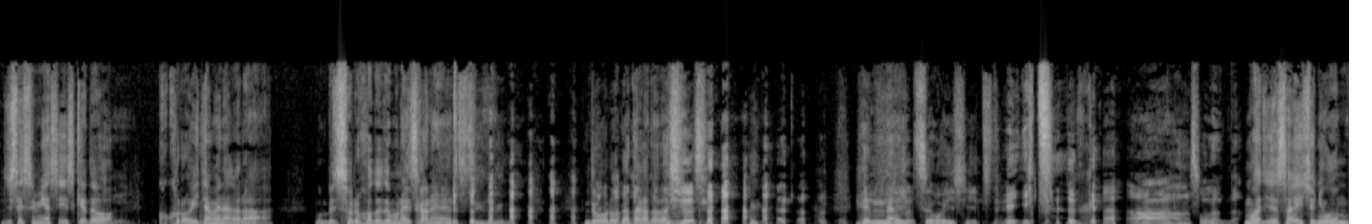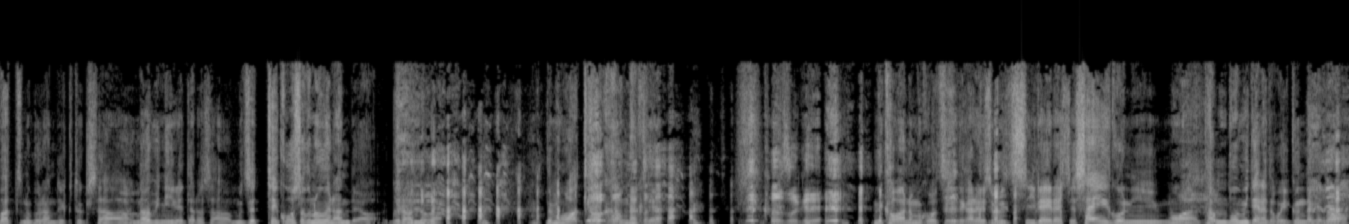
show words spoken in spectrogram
実際住みやすいですけど、うん心を痛めながら、もう別にそれほどでもないですかね、つって。道路ガタガタだしですよ。変な椅子多いし、つって。え、いつか、ああ、そうなんだ。マジで最初にウォンバッツのグラウンド行くときさ、うんナビに入れたらさ、もう絶対高速の上なんだよ、グラウンドが。でもわけわかんなくて。高速で。で、川の向こう連れてかれるし、もうイライラして、最後にもう田んぼみたいなとこ行くんだけど、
